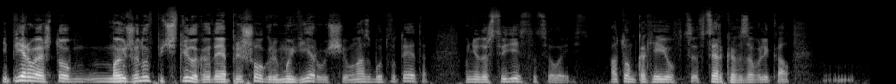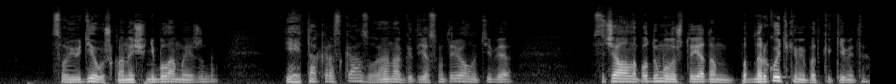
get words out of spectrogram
И первое, что мою жену впечатлило, когда я пришел, говорю, мы верующие, у нас будет вот это. У нее даже свидетельство целое есть. О том, как я ее в церковь завлекал. Свою девушку, она еще не была моей женой. Я ей так рассказывал, и она говорит, я смотрел на тебя, Сначала она подумала, что я там под наркотиками под какими-то.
